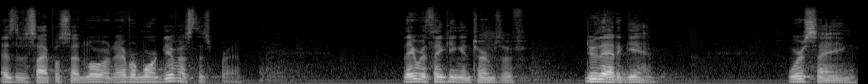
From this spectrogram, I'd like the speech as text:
as the disciples said, Lord, evermore give us this bread. They were thinking in terms of do that again. We're saying,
